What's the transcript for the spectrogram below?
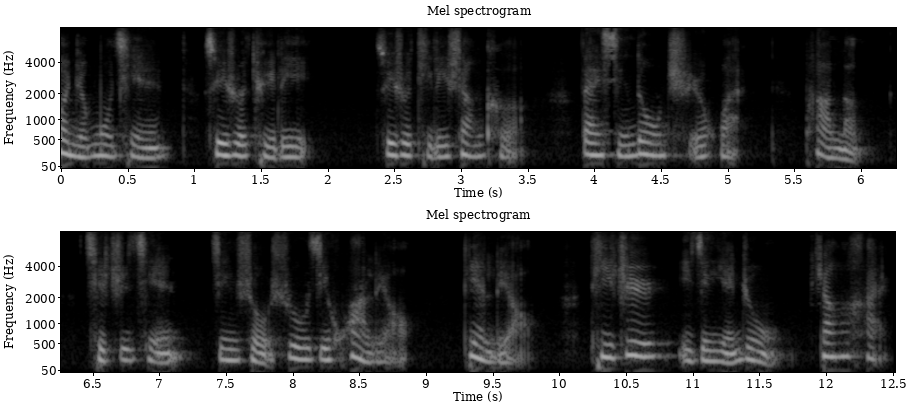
患者目前虽说体力虽说体力尚可，但行动迟缓，怕冷，且之前经手术及化疗、电疗，体质已经严重伤害，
